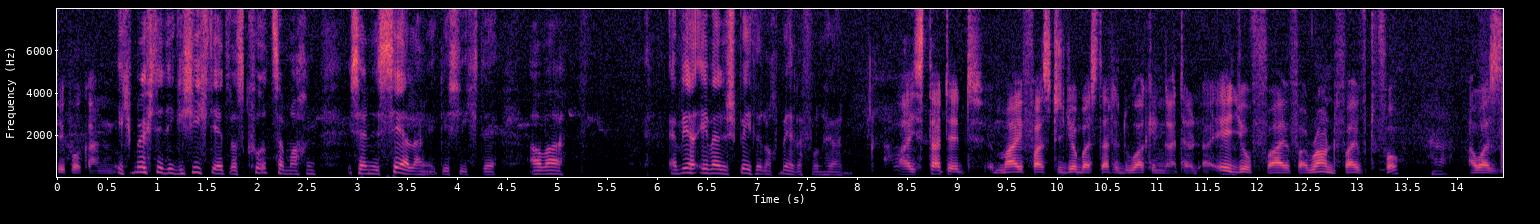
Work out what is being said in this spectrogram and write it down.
people can. Ich möchte die Geschichte etwas kürzer machen. Ist eine sehr lange Geschichte, aber er ihr werdet später noch mehr davon hören. I started my first job. I started working at an age of five, around five to four. I was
